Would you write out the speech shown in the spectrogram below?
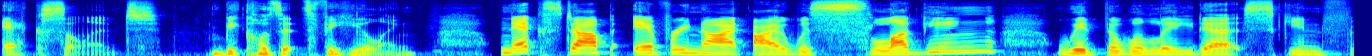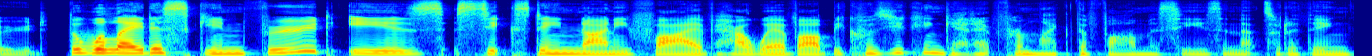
excellent because it's for healing. Next up, every night I was slugging with the Weleda Skin Food. The Weleda Skin Food is $16.95. However, because you can get it from like the pharmacies and that sort of thing,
